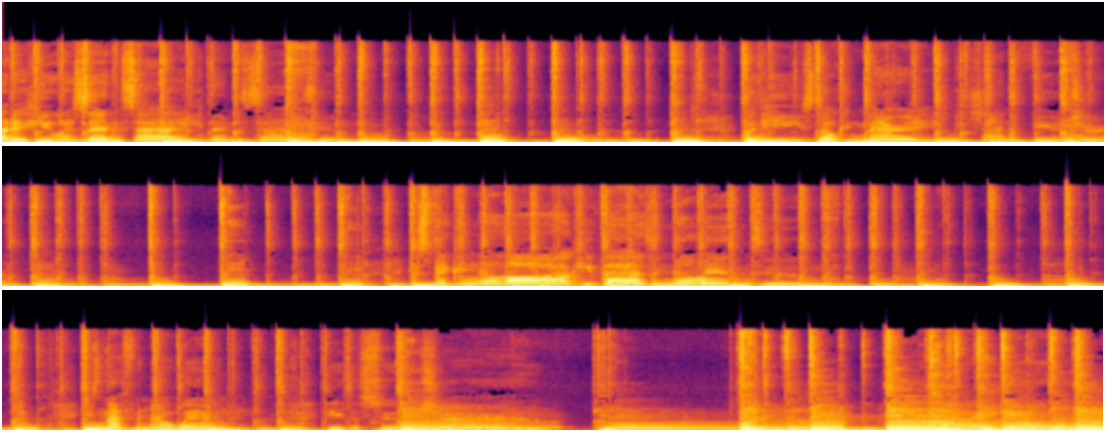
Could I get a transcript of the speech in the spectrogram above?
matter, he was inside, even beside you. But he's talking marriage and a future. He's picking a lock he doesn't go into. He's knifing a wound, he's a suture. I don't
